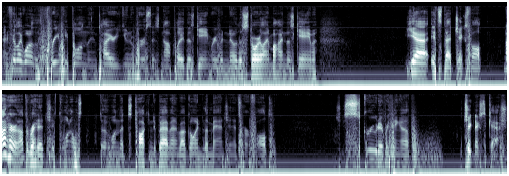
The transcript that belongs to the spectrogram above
And if you're like one of the three people in the entire universe that's not played this game or even know the storyline behind this game, yeah, it's that chick's fault. Not her, not the redhead chick. The one, was, the one that's talking to Batman about going to the mansion. It's her fault. She screwed everything up. The chick next to Cash.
